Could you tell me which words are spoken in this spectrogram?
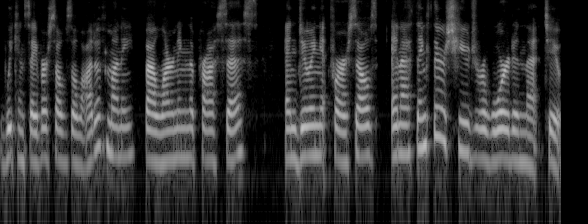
we can save ourselves a lot of money by learning the process and doing it for ourselves. And I think there's huge reward in that too.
